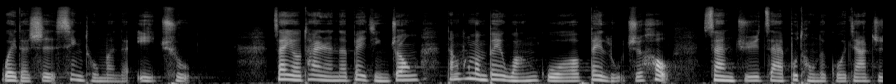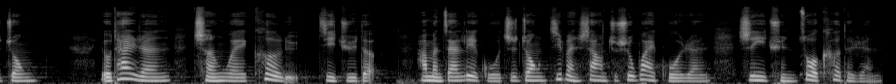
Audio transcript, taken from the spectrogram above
为的是信徒们的益处。在犹太人的背景中，当他们被亡国被掳之后，散居在不同的国家之中，犹太人成为客旅寄居的。他们在列国之中，基本上就是外国人，是一群做客的人。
